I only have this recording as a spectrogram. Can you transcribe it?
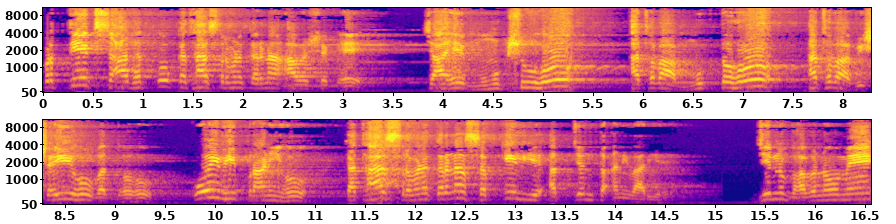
प्रत्येक साधक को कथा श्रवण करना आवश्यक है। चाहे मुमुक्षु हो, अथवा मुक्त हो, अथवा विषयी हो, बद्ध हो, कोई भी प्राणी हो, कथा श्रवण करना सबके लिए अत्यंत अनिवार्य है। जिन भवनों में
